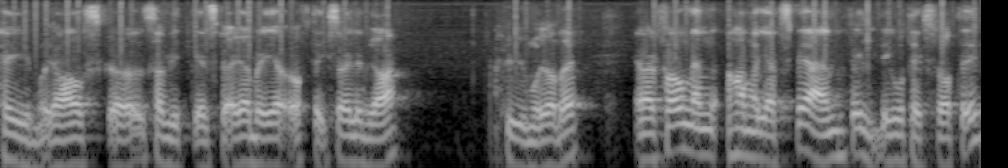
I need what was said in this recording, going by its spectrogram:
høymoralsk og samvittighetsprega blir ofte ikke så veldig bra. Humor og det, i hvert fall. Men Hanne Gatsby er en veldig god tekstforfatter.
